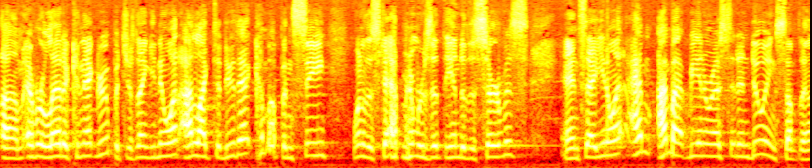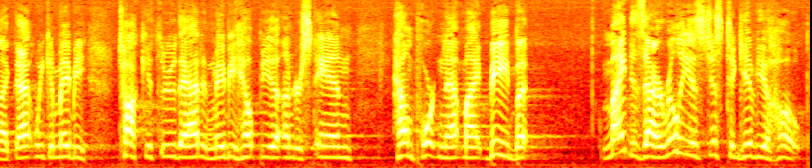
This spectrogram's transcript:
um, ever led a connect group, but you're thinking, you know what, I'd like to do that, come up and see one of the staff members at the end of the service and say, you know what, I'm, i might be interested in doing something like that. We can maybe talk you through that and maybe help you understand how important that might be. But my desire really is just to give you hope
